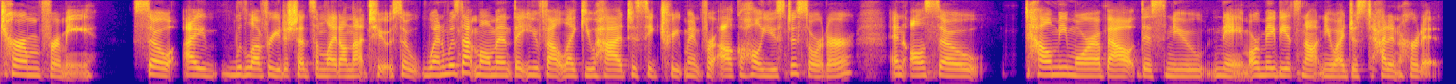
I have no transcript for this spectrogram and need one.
term for me so I would love for you to shed some light on that too. So when was that moment that you felt like you had to seek treatment for alcohol use disorder? And also tell me more about this new name, or maybe it's not new, I just hadn't heard it.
